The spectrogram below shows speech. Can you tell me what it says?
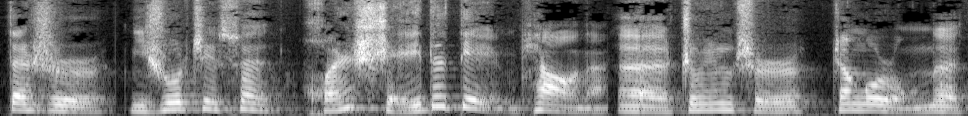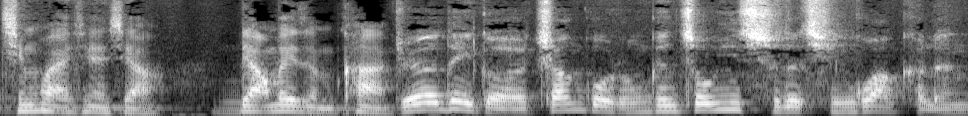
但是你说这算还谁的电影票呢？呃，周星驰、张国荣的情怀现象。两位怎么看？觉得那个张国荣跟周星驰的情况可能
